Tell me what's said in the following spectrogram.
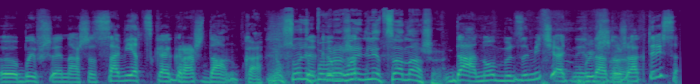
э, бывшая наша советская гражданка. Ну, судя так по выражению вот, лица наша. Да, но замечательная, Бывшая. да, тоже актриса.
